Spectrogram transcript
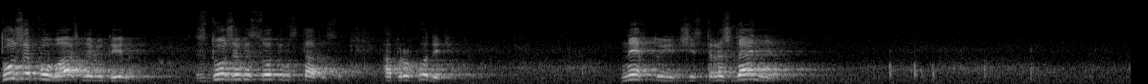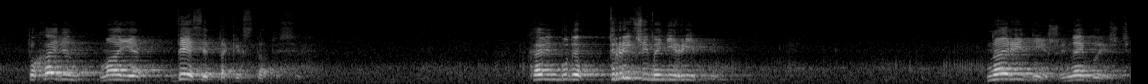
дуже поважна людина з дуже високим статусом, а проходить, нехтуючи страждання, то хай він має 10 таких статусів. Хай він буде тричі мені рідним. Найрідніший, найближчий.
